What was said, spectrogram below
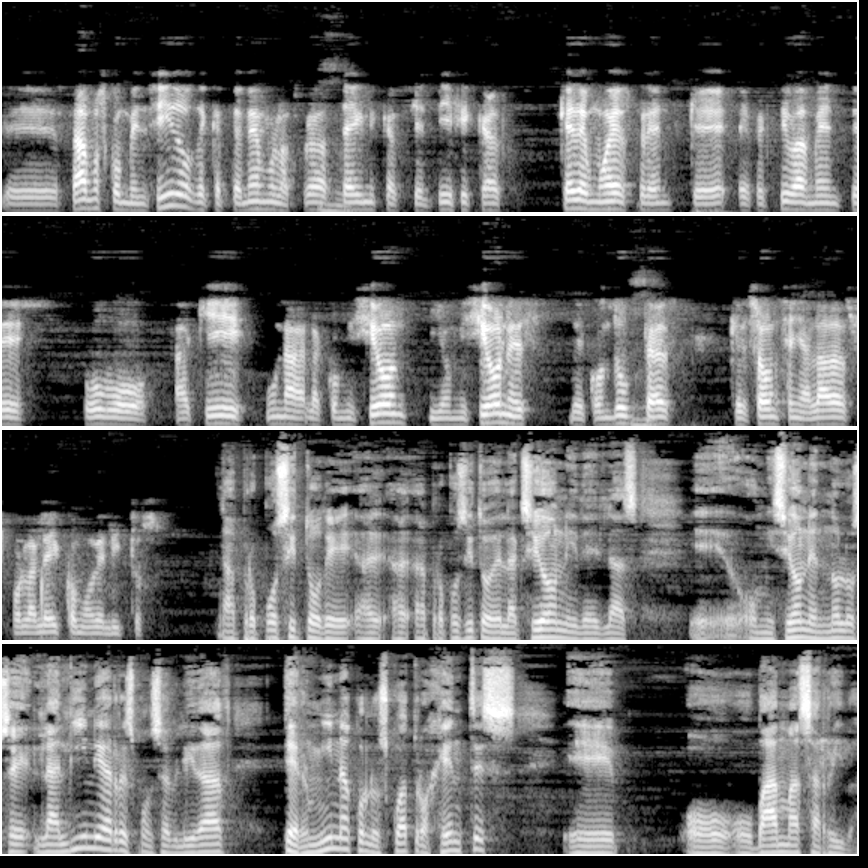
eh, estamos convencidos de que tenemos las pruebas técnicas, científicas, que demuestren que efectivamente hubo aquí una la comisión y omisiones de conductas que son señaladas por la ley como delitos a propósito de a, propósito de la acción y de las eh, omisiones, no lo sé, la línea de responsabilidad termina con los cuatro agentes eh, o, va más arriba.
